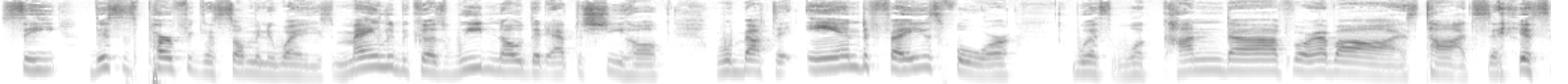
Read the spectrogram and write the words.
See, this is perfect in so many ways, mainly because we know that after She Hulk, we're about to end phase four with Wakanda forever, as Todd says.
